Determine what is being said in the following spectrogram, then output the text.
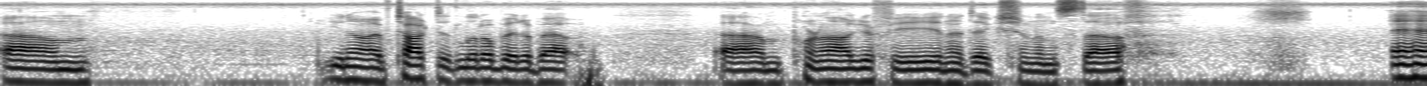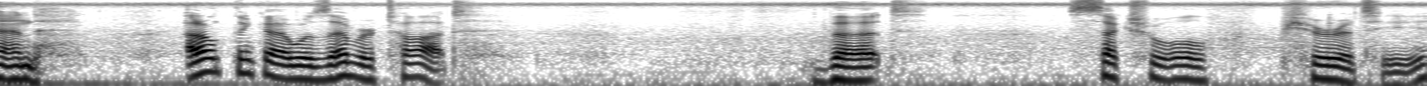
Um, you know, I've talked a little bit about um, pornography and addiction and stuff, and I don't think I was ever taught that sexual purity,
